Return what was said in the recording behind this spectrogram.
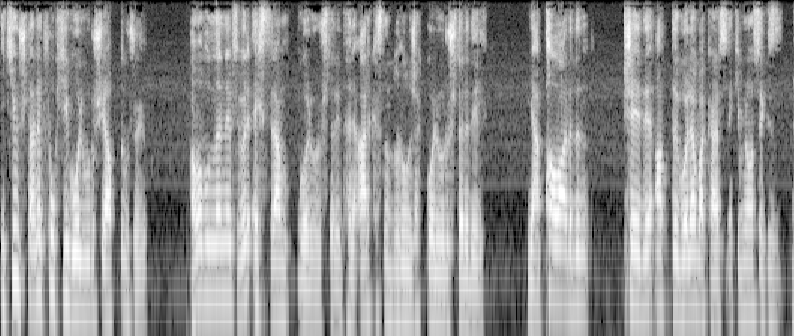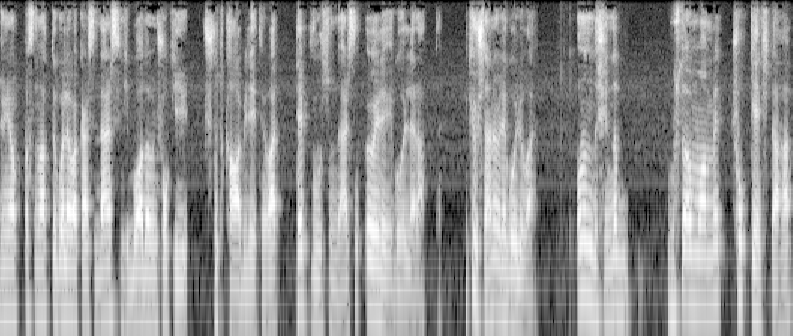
2-3 tane çok iyi gol vuruşu yaptı bu çocuk. Ama bunların hepsi böyle ekstrem gol vuruşlarıydı. Hani arkasında durulacak gol vuruşları değil. Yani Pavard'ın şeyde attığı gole bakarsın. 2018 Dünya Kupası'nda attığı gole bakarsın. Dersin ki bu adamın çok iyi şut kabiliyeti var. Hep vursun dersin. Öyle goller attı. 2-3 tane öyle golü var. Onun dışında Mustafa Muhammed çok genç daha.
